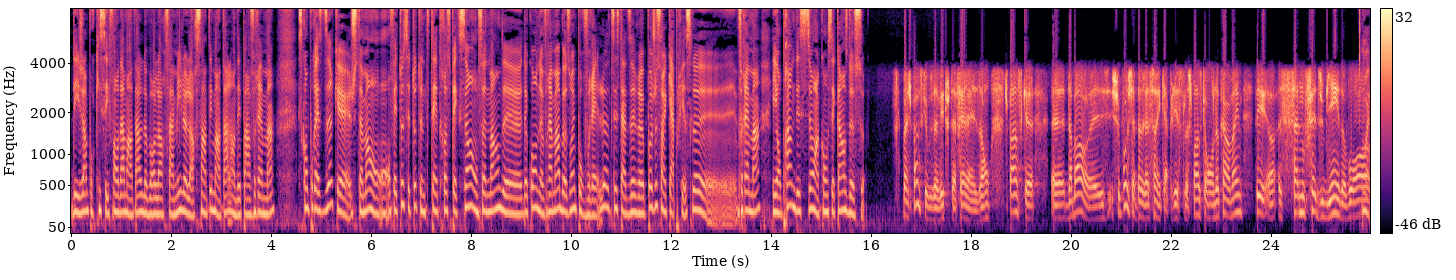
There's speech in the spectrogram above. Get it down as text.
des gens pour qui c'est fondamental de voir leur famille, leur santé mentale en dépend vraiment. Est-ce qu'on pourrait se dire que justement on, fait tous et toutes une petite introspection, on se demande euh, de quoi on a vraiment besoin pour vrai, là, c'est-à-dire euh, pas juste un caprice, là, vraiment, et on prend une décision en conséquence de ça? Ben, je pense que vous avez tout à fait raison. Je pense que euh, d'abord, euh, je sais pas si j'appellerais ça un caprice. Là. Je pense qu'on a quand même, euh, ça nous fait du bien de voir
